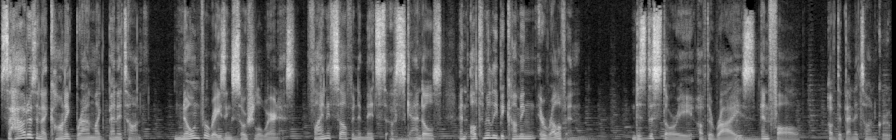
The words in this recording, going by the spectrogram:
So, how does an iconic brand like Benetton, known for raising social awareness, find itself in the midst of scandals and ultimately becoming irrelevant? This is the story of the rise and fall of the Benetton Group.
